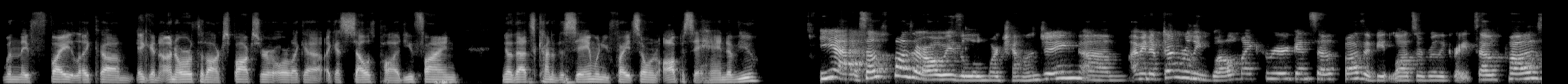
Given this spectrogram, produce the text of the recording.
when they fight like um like an unorthodox boxer or like a like a southpaw. Do you find you know that's kind of the same when you fight someone opposite hand of you? Yeah, southpaws are always a little more challenging. Um, I mean, I've done really well in my career against southpaws. I beat lots of really great southpaws,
